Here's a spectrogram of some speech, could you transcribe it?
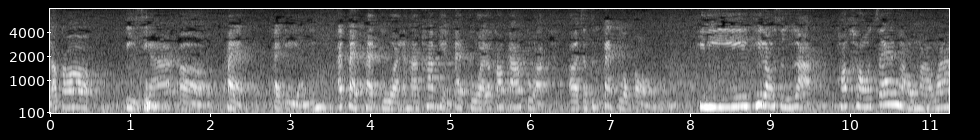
แล้วก็ปีเสียเแปดแปดเหรียญไอ้แปดแปดตัวนะคะคาบเหรียญแปดตัวแล้วก็เก้าตัวจะซื้อแปดตัวก่อน ทีนี้ที่เราซื้ออะ เพราะเขาแจ้งเรามาว่า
